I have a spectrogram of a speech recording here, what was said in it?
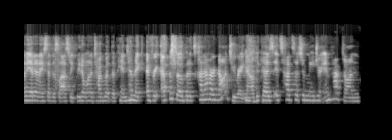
Amanda and I said this last week. We don't want to talk about the pandemic every episode, but it's kind of hard not to right now because it's had such a major impact on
